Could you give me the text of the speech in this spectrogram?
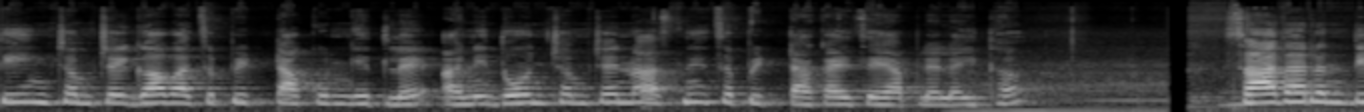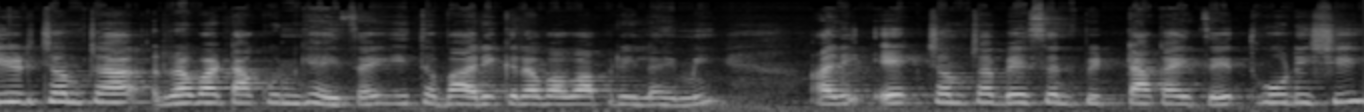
तीन चमचे गव्हाचं पीठ टाकून घेतलं आहे आणि दोन चमचे नाचणीचं पीठ टाकायचं आहे आपल्याला इथं. साधारण दीड चमचा रवा टाकून घ्यायचा आहे इथं बारीक रवा वापरेला आहे मी. आणि एक चमचा बेसन पीठ टाकायचं आहे थोडीशी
